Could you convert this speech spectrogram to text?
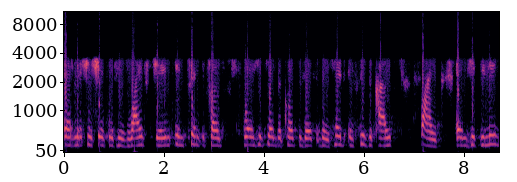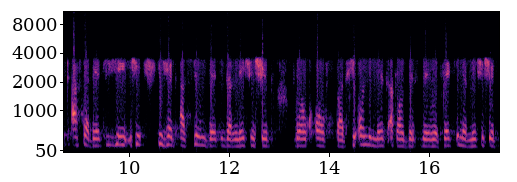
relationship with his wife Jane in 2012 where he told the court that they had a physical fight and he believed after that he he he had assumed that the relationship broke off but he only learned about this they were back in a relationship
